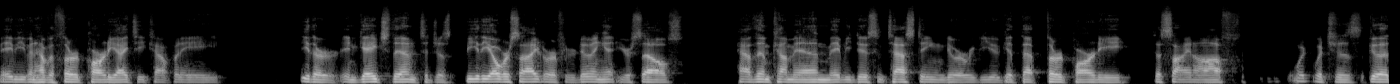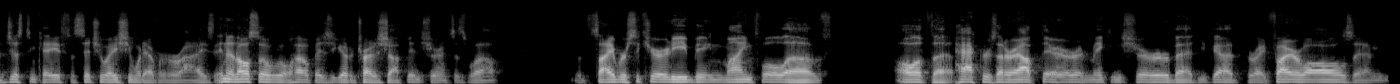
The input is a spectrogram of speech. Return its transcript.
Maybe even have a third party IT company either engage them to just be the oversight, or if you're doing it yourself, have them come in, maybe do some testing, do a review, get that third party to sign off, which is good just in case a situation would ever arise. And it also will help as you go to try to shop insurance as well with cybersecurity, being mindful of all of the hackers that are out there and making sure that you've got the right firewalls and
